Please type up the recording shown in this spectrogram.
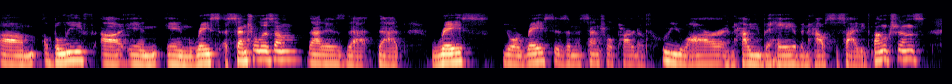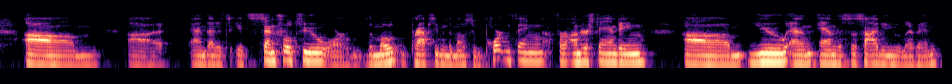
um, a belief uh, in in race essentialism. That is that that race your race is an essential part of who you are and how you behave and how society functions. Um, uh, and that it's it's central to or the most perhaps even the most important thing for understanding um, you and and the society you live in.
